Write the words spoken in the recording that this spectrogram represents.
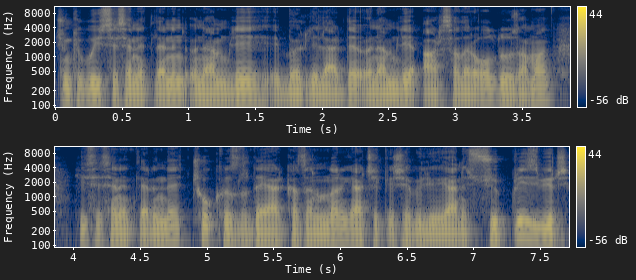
Çünkü bu hisse senetlerinin önemli bölgelerde önemli arsaları olduğu zaman hisse senetlerinde çok hızlı değer kazanımları gerçekleşebiliyor. Yani sürpriz bir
